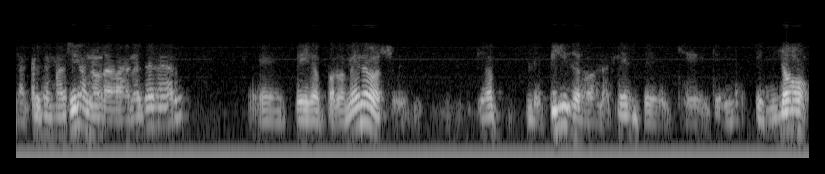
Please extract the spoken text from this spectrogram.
la cárcel masiva no la van a tener, eh, pero por lo menos yo le pido a la gente que, que no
